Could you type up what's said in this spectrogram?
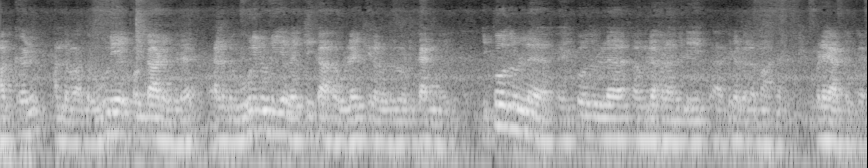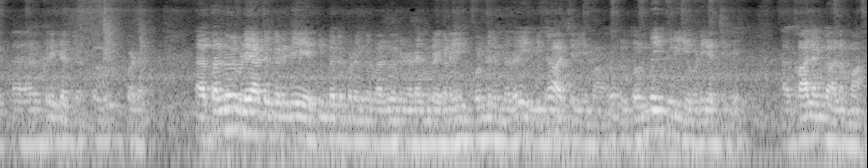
மக்கள் அந்த அந்த ஊரை கொண்டாடுகிற அல்லது ஊரினுடைய வெற்றிக்காக உழைக்கிற ஒரு ஒரு தன்மை இப்போதுள்ள இப்போதுள்ள உலக அளவிலே பிரபலமான விளையாட்டுகள் கிரிக்கெட் உட்பட. பல்வேறு விளையாட்டுகளிலே பின்பற்றப்படுகிற பல்வேறு நடைமுறைகளையும் கொண்டிருந்ததை. மிக ஆச்சரியமாக ஒரு தொன்மைக்குரிய விடயத்திலே காலங்காலமாக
